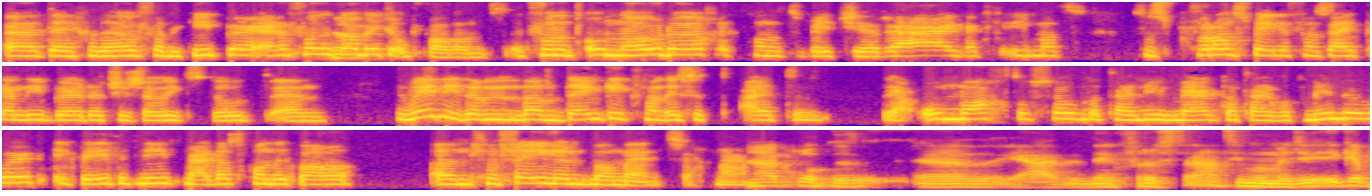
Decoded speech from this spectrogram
Eh, tegen de hoofd van de keeper. En dat vond ik Ja. wel een beetje opvallend. Ik vond het onnodig. Ik vond het een beetje raar. Ik denk voor iemand, zoals vooral speler van zijn kaliber, dat je zoiets doet. En ik weet niet, dan, dan denk ik van, is het uit ja, onmacht of zo? Omdat hij nu merkt dat hij wat minder wordt. Ik weet het niet. Maar dat vond ik wel een vervelend moment, zeg maar. Ja, klopt. Eh, ja, ik denk frustratiemomentje. Ik heb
